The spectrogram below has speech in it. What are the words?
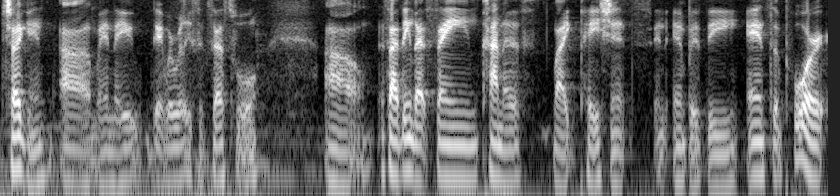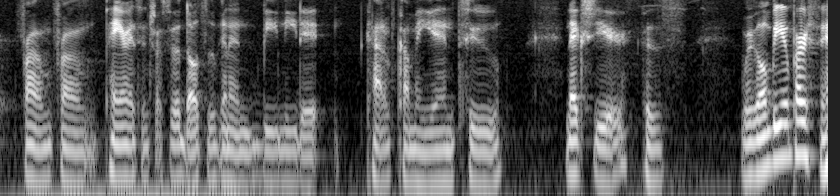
chugging, um, and they they were really successful. Um, and so I think that same kind of like patience and empathy and support from from parents and trusted adults is going to be needed, kind of coming into next year because we're going to be in person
